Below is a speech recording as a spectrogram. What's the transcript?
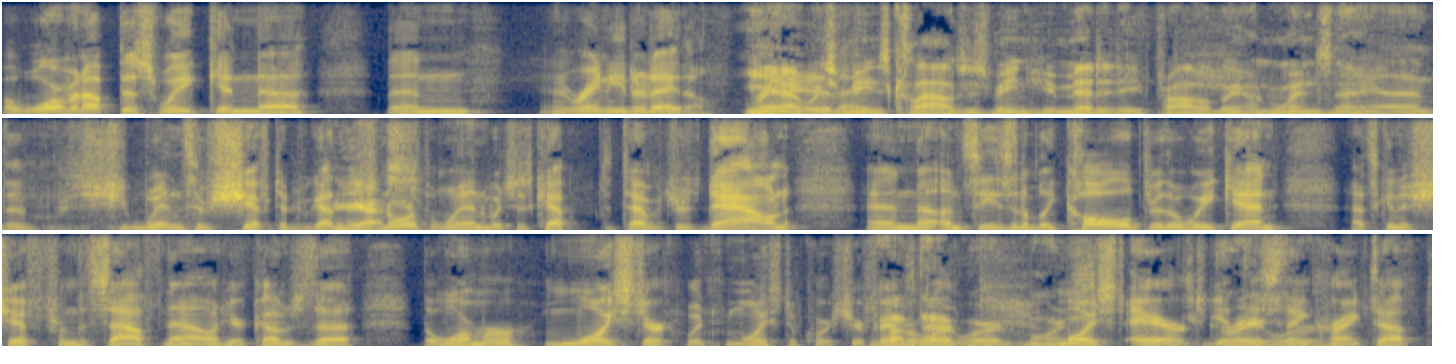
but warming up this week, and uh, then rainy today, though. Rainy yeah, which today. means clouds, which means humidity probably on Wednesday. Yeah, and the sh- winds have shifted. We've got this Yes. north wind, which has kept the temperatures down and uh, unseasonably cold through the weekend. That's going to shift from the south now, and here comes the the warmer, moister, with moist, of course, your favorite that word, moist. air It's to get this thing cranked up.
